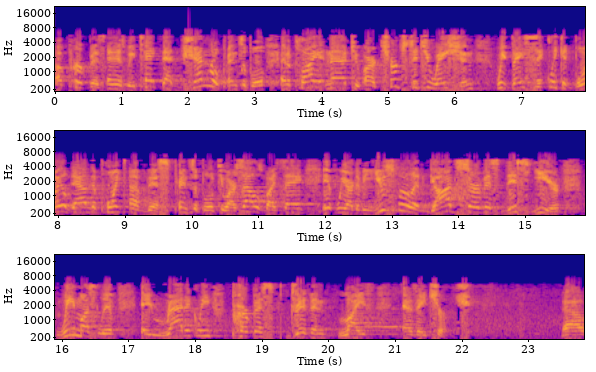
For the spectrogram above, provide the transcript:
of purpose. And as we take that general principle and apply it now to our church situation, we basically could boil down the point of this principle to ourselves by saying, if we are to be useful in God's service this year, we must live a radically purpose-driven life as a church. Now,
